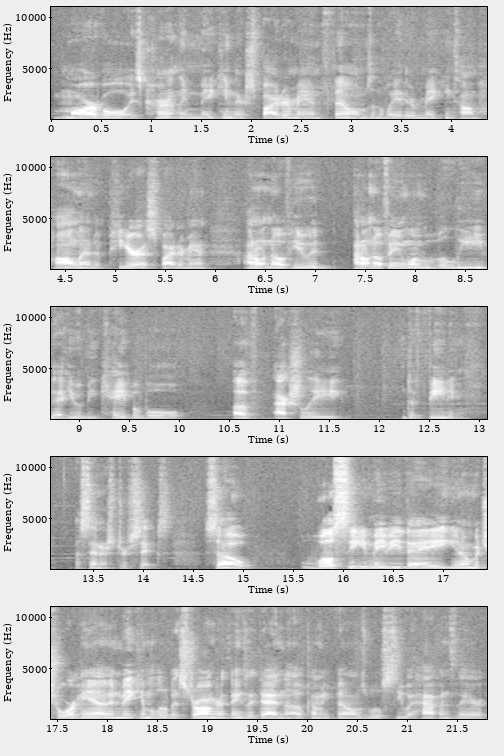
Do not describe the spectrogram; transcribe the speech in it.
Marvel is currently making their Spider Man films and the way they're making Tom Holland appear as Spider Man, I don't know if he would. I don't know if anyone would believe that he would be capable of actually defeating a Sinister Six. So we'll see. Maybe they, you know, mature him and make him a little bit stronger things like that in the upcoming films. We'll see what happens there.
